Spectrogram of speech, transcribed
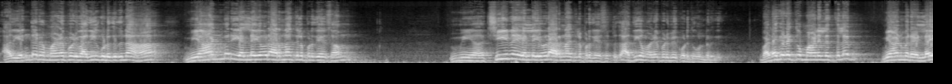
அது எங்கே மழை பொழிவு அதிகம் கொடுக்குதுன்னா மியான்மர் எல்லையோர அருணாச்சல பிரதேசம் சீன எல்லையோர அருணாச்சல பிரதேசத்துக்கு அதிக மழைப்பொழிவை கொடுத்து கொண்டிருக்கு. வடகிழக்கு மாநிலத்தில் மியான்மர் எல்லை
